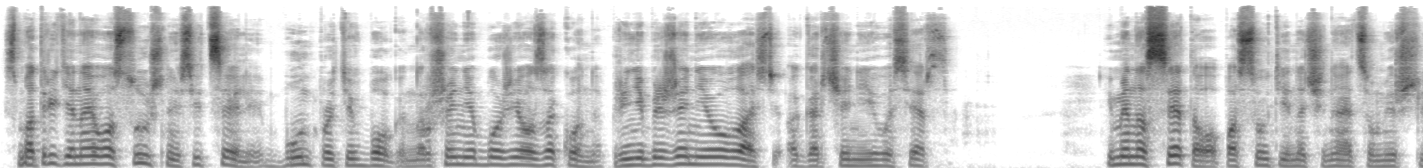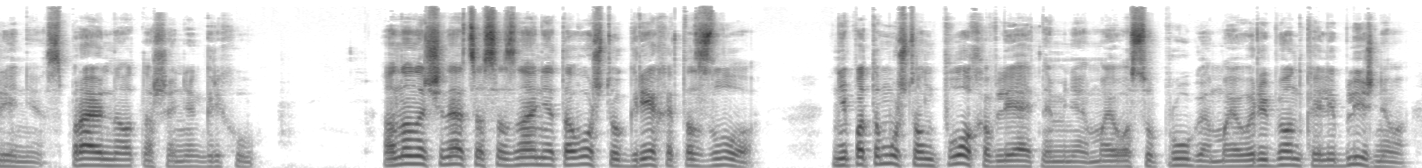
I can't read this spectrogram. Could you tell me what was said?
Смотрите на его сущность и цели, бунт против Бога, нарушение Божьего закона, пренебрежение его властью, огорчение его сердца. Именно с этого, по сути, и начинается умерщвление, с правильного отношения к греху. Оно начинается с сознания того, что грех – это зло. Не потому, что он плохо влияет на меня, моего супруга, моего ребенка или ближнего –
